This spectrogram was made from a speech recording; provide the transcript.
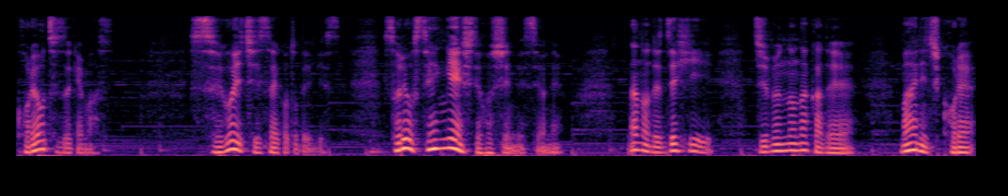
これを続けます。すごい小さいことでいいです。それを宣言してほしいんですよね。なのでぜひ自分の中で毎日これ、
